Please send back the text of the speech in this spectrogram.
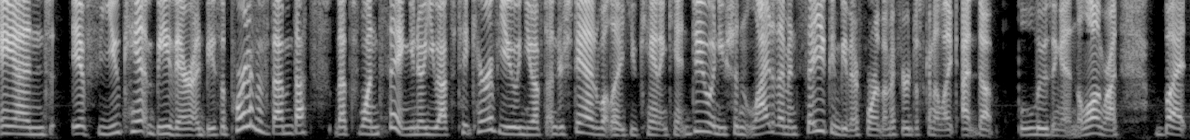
And if you can't be there and be supportive of them, that's that's one thing. You know, you have to take care of you and you have to understand what like you can and can't do and you shouldn't lie to them and say you can be there for them if you're just going to like end up losing it in the long run. But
